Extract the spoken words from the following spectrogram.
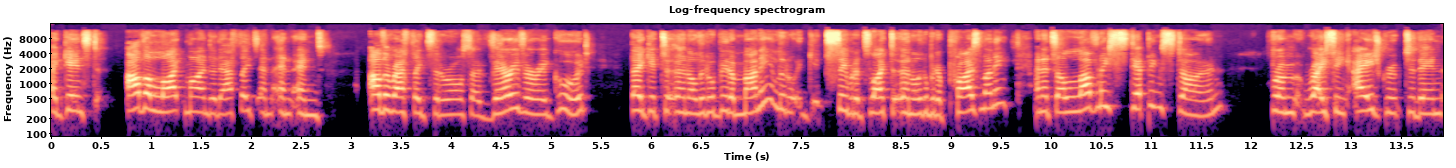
against other like minded athletes and, and, and other athletes that are also very, very good. They get to earn a little bit of money, little get to see what it's like to earn a little bit of prize money. And it's a lovely stepping stone from racing age group to then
